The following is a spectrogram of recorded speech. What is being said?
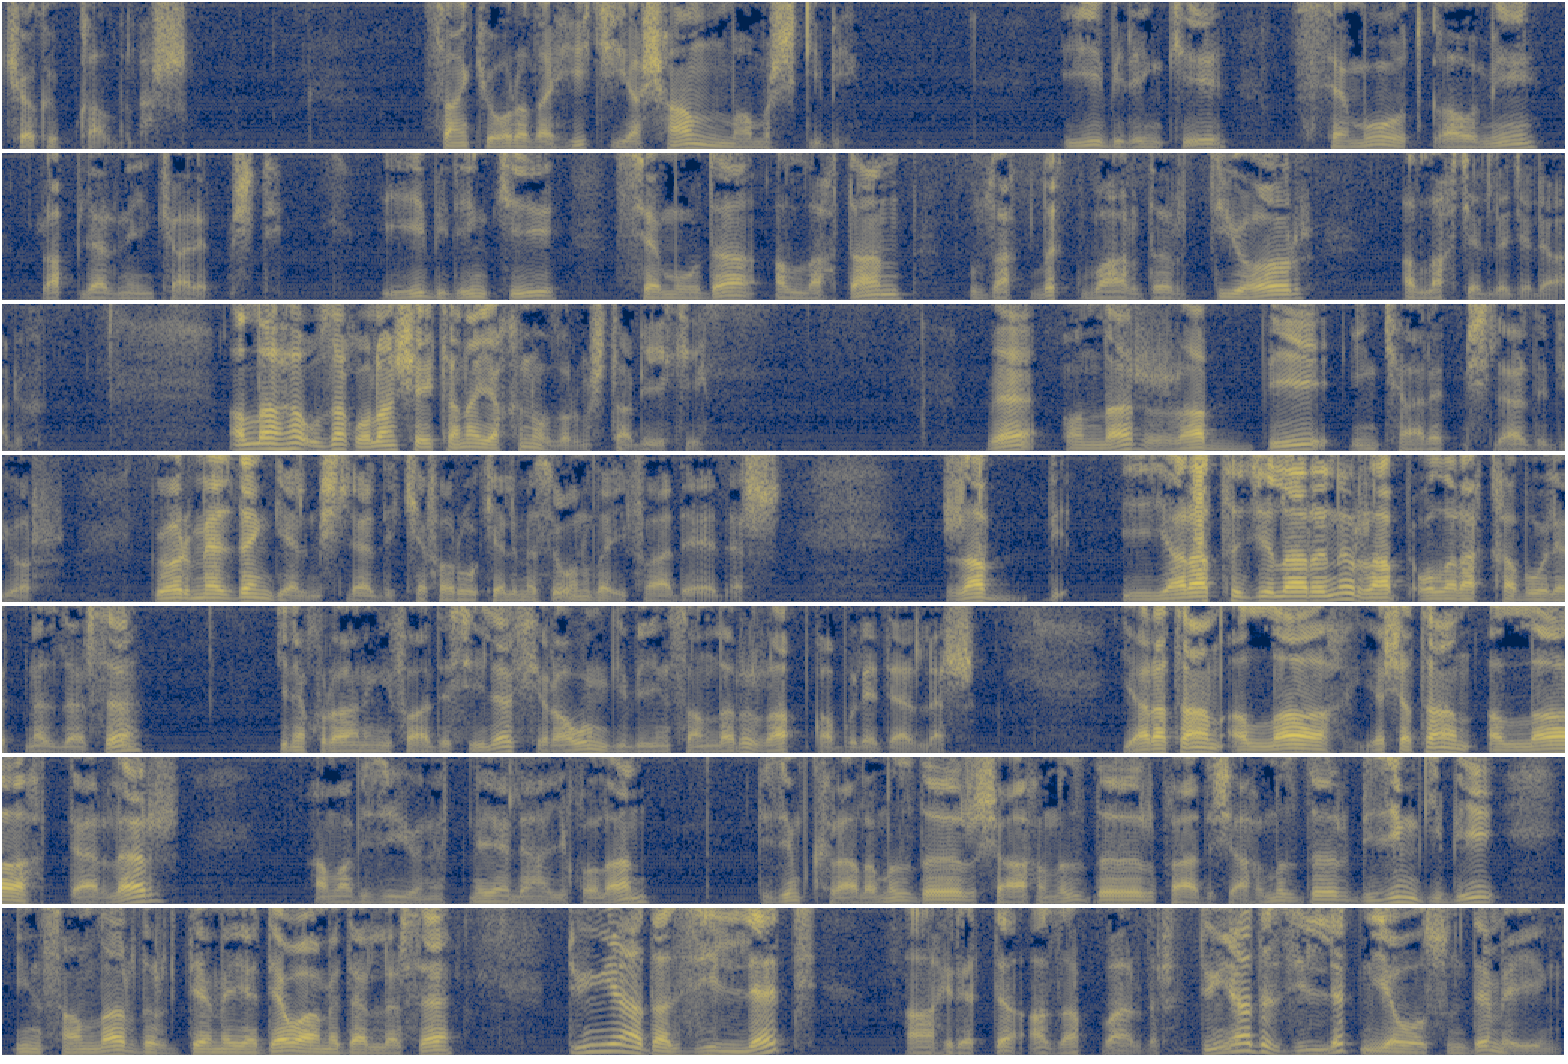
çöküp kaldılar. Sanki orada hiç yaşanmamış gibi. İyi bilin ki Semud kavmi Rablerini inkar etmişti. İyi bilin ki Semud'a Allah'tan uzaklık vardır diyor Allah Celle Celaluhu. Allah'a uzak olan şeytana yakın olurmuş tabii ki. Ve onlar Rabbi inkar etmişlerdi diyor. Görmezden gelmişlerdi. Kefaru kelimesi onu da ifade eder. Rabbi yaratıcılarını Rab olarak kabul etmezlerse yine Kur'an'ın ifadesiyle Firavun gibi insanları Rab kabul ederler. Yaratan Allah, yaşatan Allah derler ama bizi yönetmeye layık olan bizim kralımızdır, şahımızdır, padişahımızdır, bizim gibi insanlardır demeye devam ederlerse dünyada zillet, ahirette azap vardır. Dünyada zillet niye olsun demeyin.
